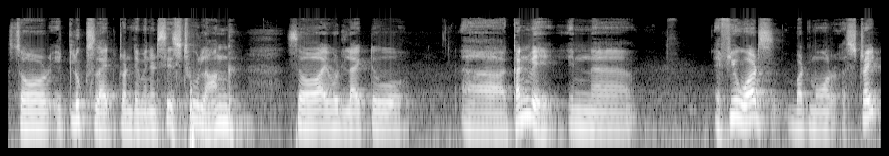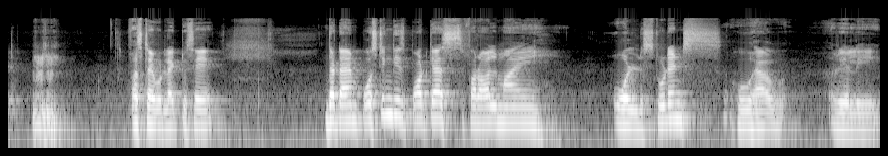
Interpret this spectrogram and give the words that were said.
so it looks like 20 minutes is too long. So I would like to uh, convey in uh, a few words but more straight. First, I would like to say that I am posting these podcasts for all my old students who have really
